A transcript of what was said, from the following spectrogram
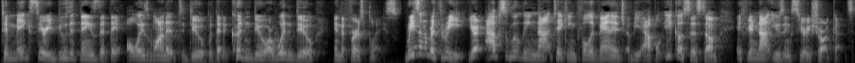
to make Siri do the things that they always wanted it to do, but that it couldn't do or wouldn't do in the first place. Reason number three, you're absolutely not taking full advantage of the Apple ecosystem if you're not using Siri shortcuts.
